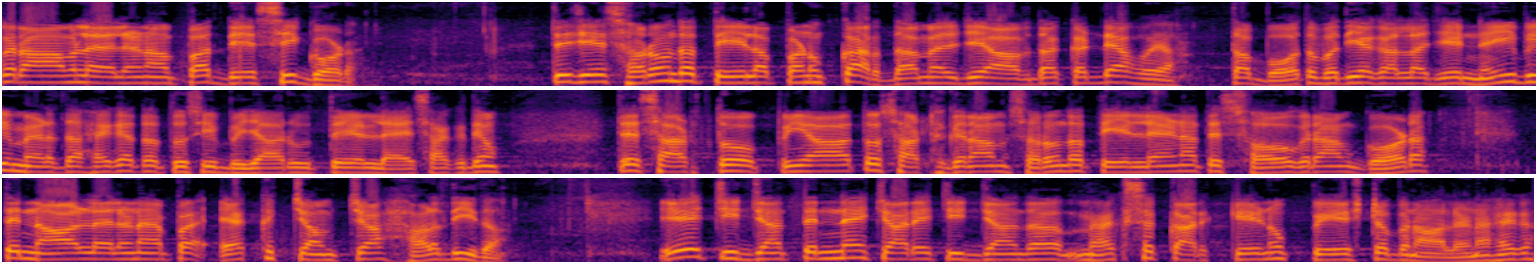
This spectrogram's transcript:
ਗ੍ਰਾਮ ਲੈ ਲੈਣਾ ਆਪਾਂ ਦੇਸੀ ਗੁੜ। ਤੇ ਜੇ ਸਰੋਂ ਦਾ ਤੇਲ ਆਪਾਂ ਨੂੰ ਘਰ ਦਾ ਮਿਲ ਜੇ ਆਪਦਾ ਕੱਢਿਆ ਹੋਇਆ, ਤਾਂ ਬਹੁਤ ਵਧੀਆ ਗੱਲ ਆ। ਜੇ ਨਹੀਂ ਵੀ ਮਿਲਦਾ ਹੈਗਾ ਤਾਂ ਤੁਸੀਂ ਬਾਜ਼ਾਰੂ ਤੇਲ ਲੈ ਸਕਦੇ ਹੋ। ਤੇ 60 ਤੋਂ 50 ਤੋਂ 60 ਗ੍ਰਾਮ ਸਰੋਂ ਦਾ ਤੇਲ ਲੈਣਾ ਤੇ 100 ਗ੍ਰਾਮ ਗੁੜ ਤੇ ਨਾਲ ਲੈ ਲੈਣਾ ਆਪਾਂ ਇੱਕ ਚਮਚਾ ਹਲਦੀ ਦਾ। ਇਹ ਚੀਜ਼ਾਂ, ਤਿੰਨੇ ਚਾਰੇ ਚੀਜ਼ਾਂ ਦਾ ਮਿਕਸ ਕਰਕੇ ਇਹਨੂੰ ਪੇਸਟ ਬਣਾ ਲੈਣਾ ਹੈਗਾ।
